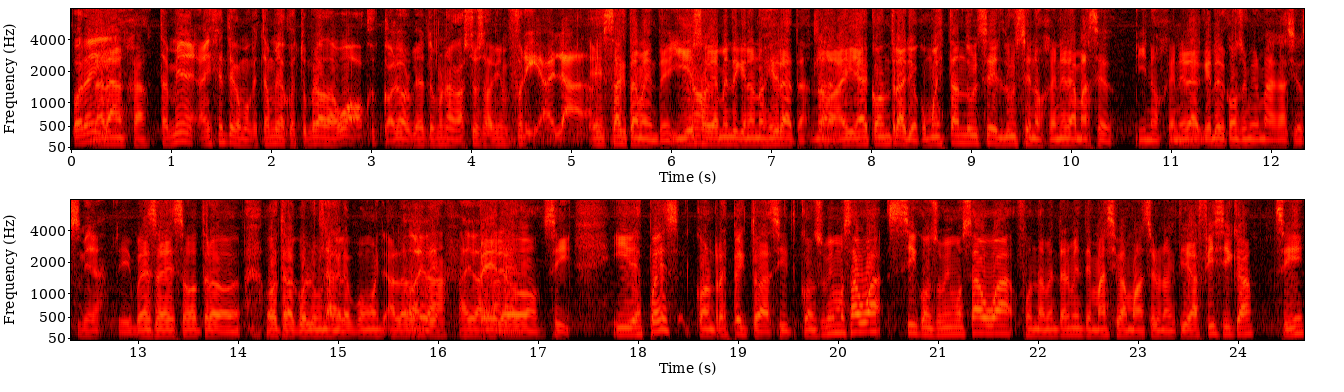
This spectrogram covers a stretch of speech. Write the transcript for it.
por naranja. También hay gente como que está muy acostumbrada, wow, qué calor, voy a tomar una gaseosa bien fría, helada. Exactamente, y eso obviamente que no nos hidrata. No, al contrario, como es tan dulce, el dulce nos genera más sed y nos genera querer consumir más gaseosa. Mira. Sí, pues esa es otro, otra columna que lo podemos hablar ahí va, ahí va, Pero sí. Y después, con respecto a si consumimos agua, si consumimos agua, fundamentalmente más si vamos a hacer una actividad física, ¿sí?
